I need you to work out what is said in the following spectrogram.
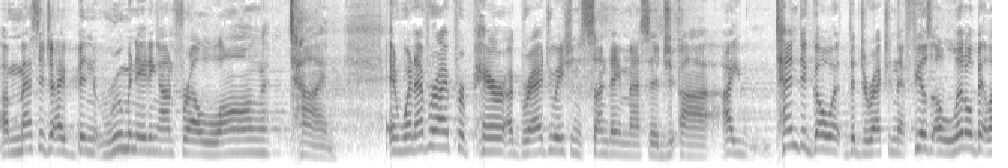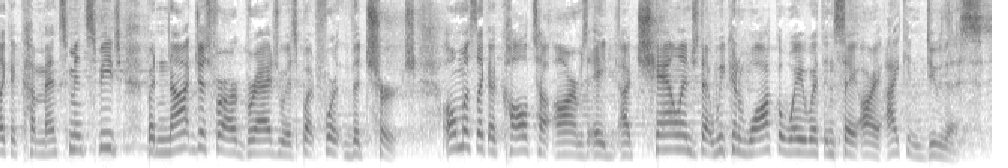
a message I've been ruminating on for a long time. And whenever I prepare a graduation Sunday message, uh, I tend to go the direction that feels a little bit like a commencement speech, but not just for our graduates, but for the church. Almost like a call to arms, a, a challenge that we can walk away with and say, all right, I can do this.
